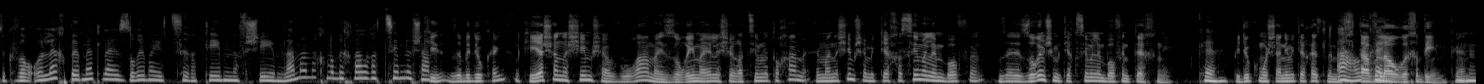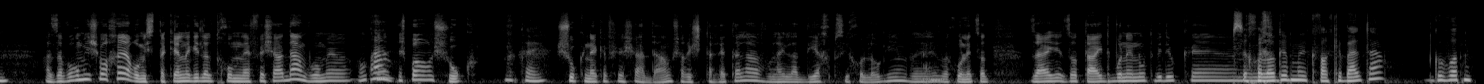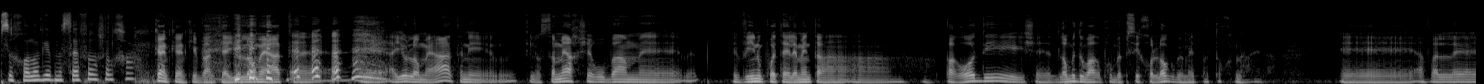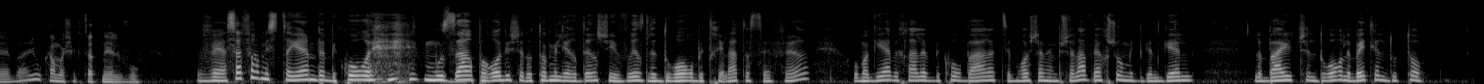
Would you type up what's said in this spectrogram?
זה כבר הולך באמת לאזורים היצירתיים נפשיים. למה אנחנו בכלל רצים לשם? כי זה בדיוק העניין. כי יש אנשים שעבורם, האזורים האלה שרצים לתוכם, הם אנשים שמתייחסים אליהם באופן, זה אזורים שמתייחסים אליהם באופן טכני. כן. בדיוק כמו שאני מתייחס אה, למכתב 아, אוקיי. לעורך דין, כן? Mm-hmm. אז עבור מישהו אחר, הוא מסתכל נגיד על תחום נפש האדם, והוא אומר, אוקיי, 아. אה. יש פה שוק. Okay. אוקיי. שוק נפש האדם, אפשר להשתלט עליו, אולי להדיח פסיכולוגים ו- אה. וכולי. זאת, זאת ההתבוננות בדיוק. פסיכולוגים. כבר קיבלת? תגובות מפסיכולוגים לספר שלך? כן, כן, קיבלתי. היו לא מעט. היו לא מעט. אני כאילו שמח שרובם הבינו פה את האלמנט הפרודי, שלא מדובר פה בפסיכולוג באמת בתוכנה, אלא אה, אבל אה, היו כמה שקצת נעלבו. והספר מסתיים בביקור מוזר, פרודי של אותו מיליארדר שהבריז לדרור בתחילת הספר. הוא מגיע בכלל לביקור בארץ עם ראש הממשלה, ואיכשהו מתגלגל לבית של דרור, לבית ילדותו,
